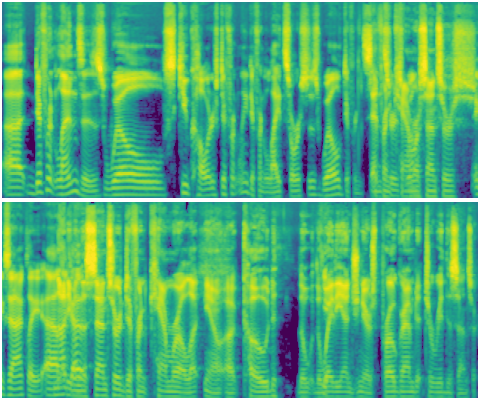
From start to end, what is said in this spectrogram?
uh, different lenses will skew colors differently. Different light sources will, different sensors Different camera will. sensors. Exactly. Uh, Not like even a- the sensor, different camera, you know, uh, code, the, the way the engineers programmed it to read the sensor.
